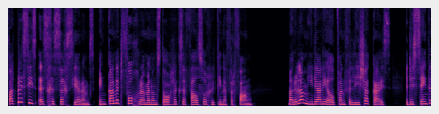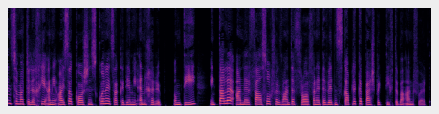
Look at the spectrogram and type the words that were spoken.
Wat presies is gesigserums en kan dit vogroom in ons daaglikse velsorgroetine vervang? Marula Media het die hulp van Felicia Keys, 'n dosent in somatologie aan die Isaac Carson Skoonheidsakademie ingeroep om die en talle ander velsorgverwante vrae vanuit 'n wetenskaplike perspektief te beantwoord.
